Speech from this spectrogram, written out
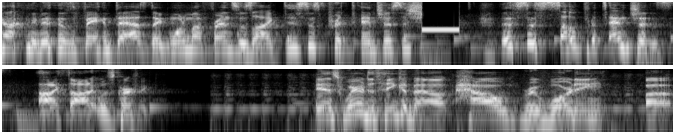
I mean, it is fantastic. One of my friends was like, this is pretentious as shit. This is so pretentious. I thought it was perfect. And it's weird to think about how rewarding a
